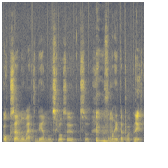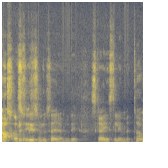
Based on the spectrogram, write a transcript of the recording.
Och sen om ett ben då slås ut så får man hitta på ett nytt. Ja, alltså precis. det är som du säger, det är sky is the limit. Och,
